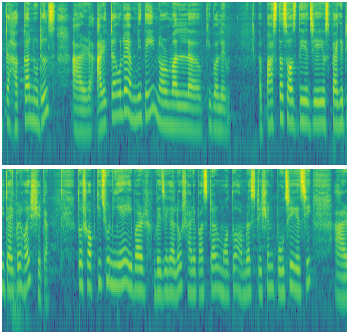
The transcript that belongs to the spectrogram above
একটা হাক্কা নুডলস, আর আরেকটা হলো এমনিতেই নর্মাল কি বলে, পাস্তা সস দিয়ে যে স্প্যাগেটি টাইপের হয় সেটা। তো সব কিছু নিয়ে এবার বেজে গেল সাড়ে পাঁচটার মতো। আমরা স্টেশন পৌঁছে গেছি, আর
